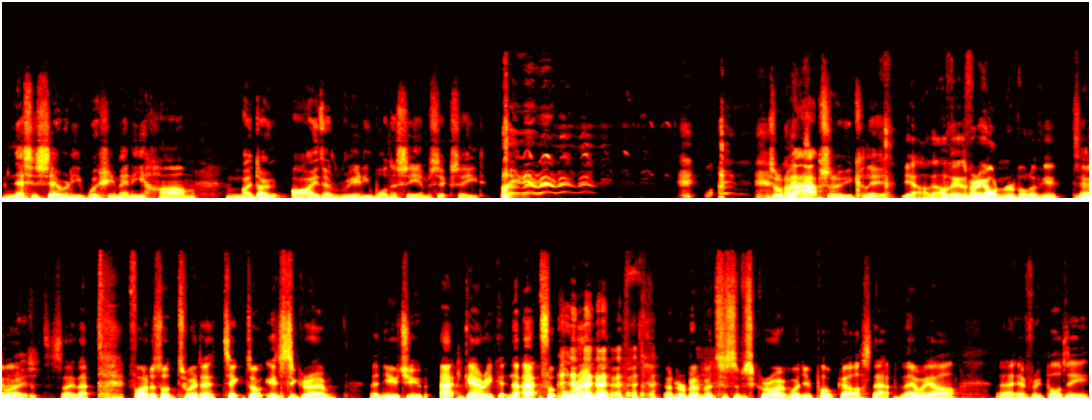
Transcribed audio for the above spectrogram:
necessarily wish him any harm, I don't either really want to see him succeed. It's all about absolutely clear. Yeah, I think it's very honourable of you to, No uh, to say that. Find us on Twitter, TikTok, Instagram, and YouTube at Gary no, at Football Ramble, and remember to subscribe on your podcast app. There we are, uh, everybody.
